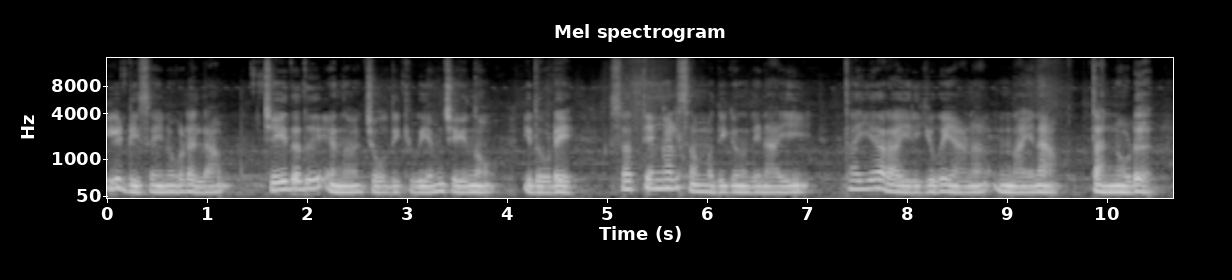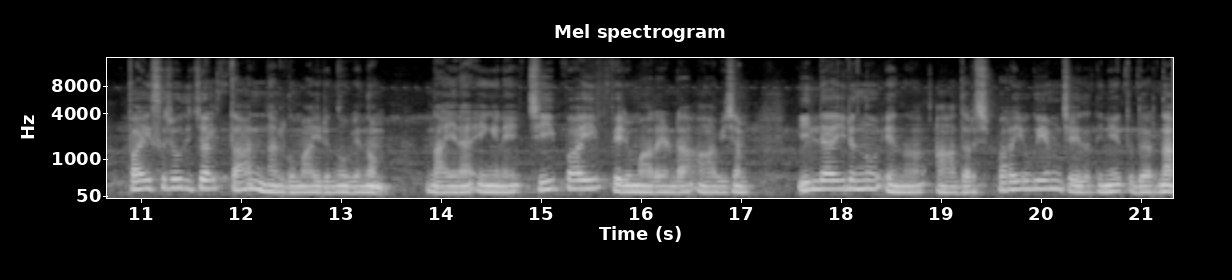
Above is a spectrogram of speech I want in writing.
ഈ ഡിസൈനുകളെല്ലാം ചെയ്തത് എന്ന് ചോദിക്കുകയും ചെയ്യുന്നു. ഇതോടെ സത്യങ്ങൾ സമ്മതിക്കുന്നതിനായി തയ്യാറായിരിക്കുകയാണ് നയന. തന്നോട് പൈസ ചോദിച്ചാൽ താൻ നൽകുമായിരുന്നുവെന്നും നയന ഇങ്ങനെ ചീപ്പായി പെരുമാറേണ്ട ആവശ്യം ഇല്ലായിരുന്നു എന്ന് ആദർശ് പറയുകയും ചെയ്തതിനെ തുടർന്ന്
